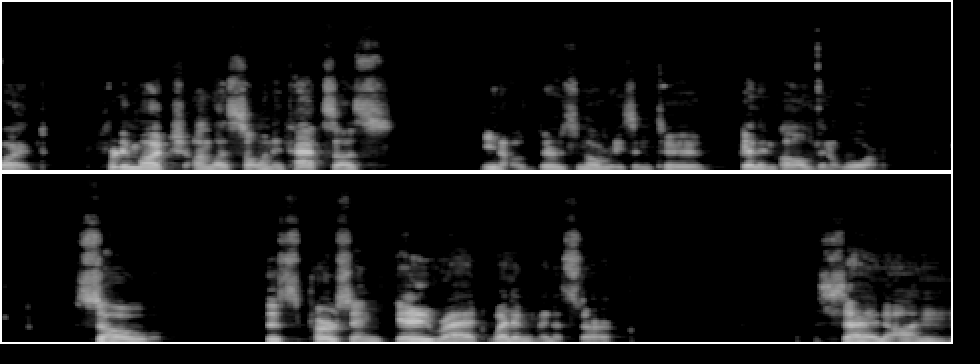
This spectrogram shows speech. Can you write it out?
But pretty much, unless someone attacks us, you know, there's no reason to get involved in a war. So, this person, gay red wedding minister, said on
